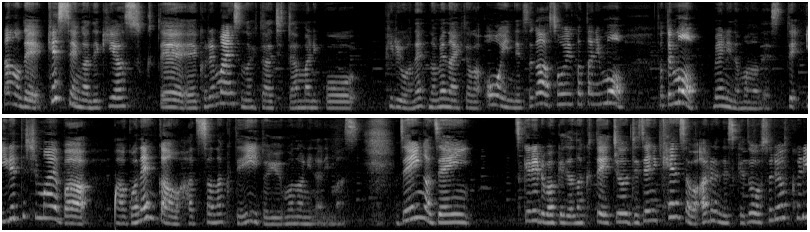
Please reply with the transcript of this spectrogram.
なので血栓ができやすくて、えー、車椅子の人たちってあんまりこうピルをね飲めない人が多いんですがそういう方にもとても便利なものです。で入れてしまえば、まあ、5年間は外さなくていいというものになります。全員が全員つけれるわけじゃなくて一応事前に検査はあるんですけどそれをクリ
